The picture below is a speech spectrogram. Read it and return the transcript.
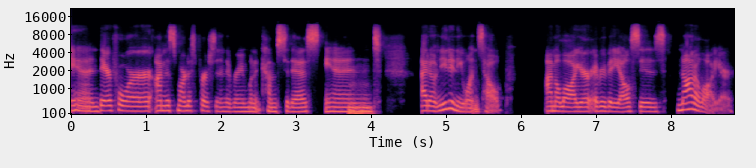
And therefore, I'm the smartest person in the room when it comes to this. And mm-hmm. I don't need anyone's help. I'm a lawyer. Everybody else is not a lawyer.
